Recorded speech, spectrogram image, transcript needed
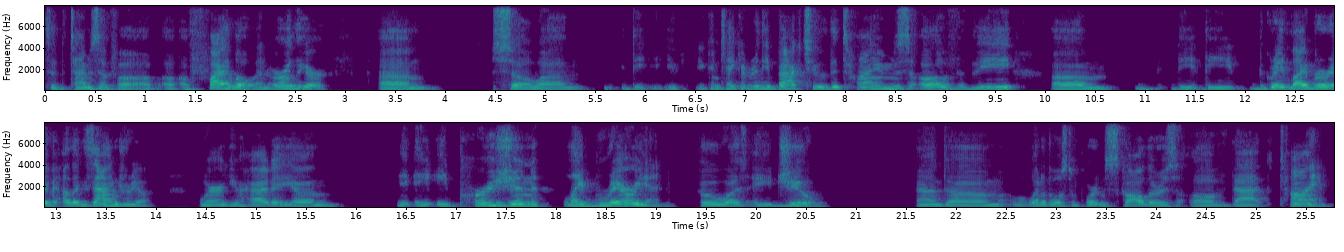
to the times of uh, of, Philo and earlier. Um, so um, the, you you can take it really back to the times of the um, the the the great library of Alexandria, where you had a um, a, a Persian librarian who was a Jew and um, one of the most important scholars of that time.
